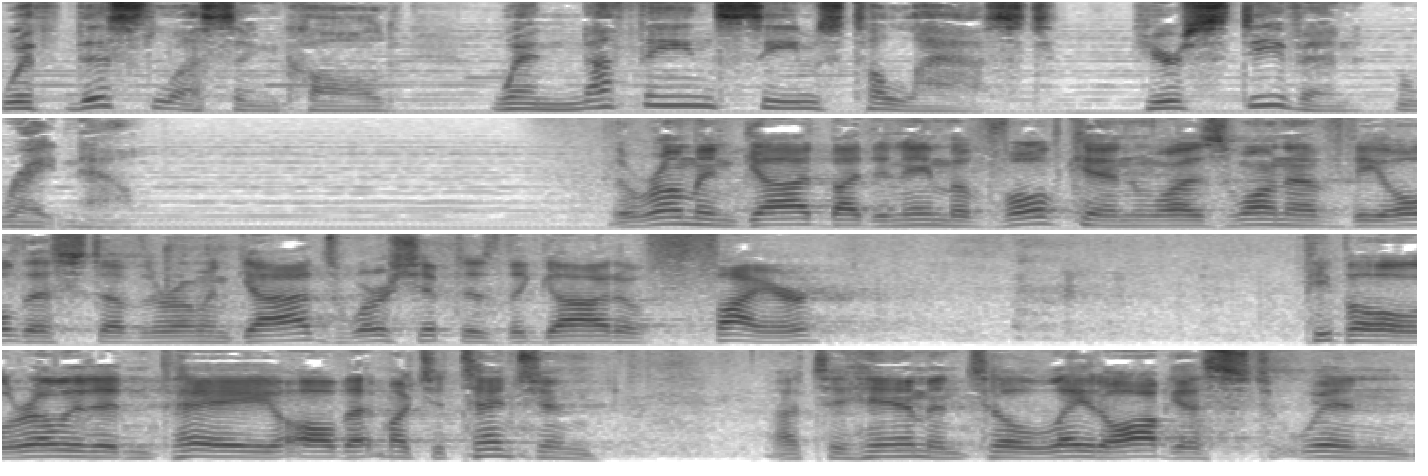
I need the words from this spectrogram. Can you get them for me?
with this lesson called When Nothing Seems to Last. Here's Stephen right now. The Roman god by the name of Vulcan was one of the oldest of the Roman gods, worshipped as the god of fire. People really didn't pay all that much attention uh, to him until late August when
